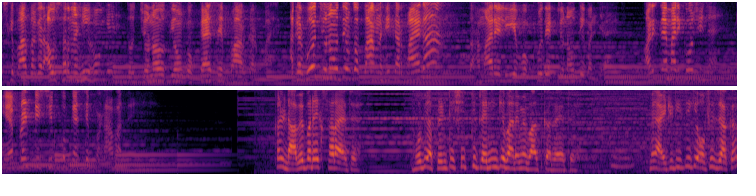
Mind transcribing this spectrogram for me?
उसके पास अगर अवसर नहीं होंगे तो चुनौतियों को कैसे पार कर पाएगा? अगर वो चुनौतियों को पार नहीं कर पाएगा तो हमारे लिए वो खुद एक चुनौती बन जाए। और इसलिए हमारी कोशिश है कि अप्रेंटिसशिप को कैसे बढ़ावा दें। कल ढाबे पर एक सर आए थे। वो भी अप्रेंटिसशिप की ट्रेनिंग के बारे में बात कर रहे थे। मैं आईटीटीसी के ऑफ़िस जाकर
